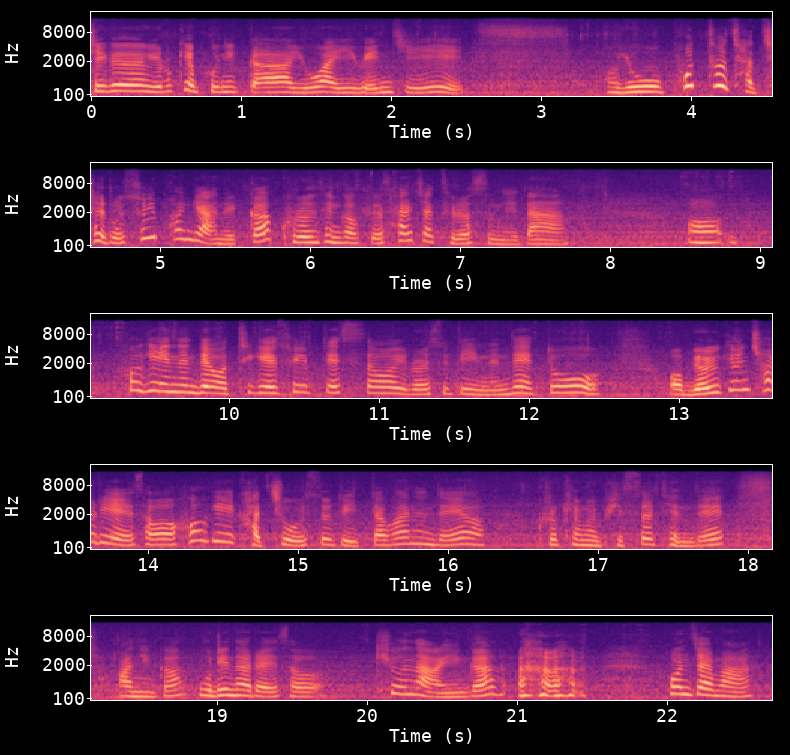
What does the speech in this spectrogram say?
지금 이렇게 보니까 요 아이 왠지 어, 요 포트 자체로 수입한 게 아닐까 그런 생각도 살짝 들었습니다. 어, 흙이 있는데 어떻게 수입됐어 이럴 수도 있는데 또 어, 멸균 처리해서 흙이 같이 올 수도 있다고 하는데요. 그렇게 하면 비쌀 텐데 아닌가? 우리나라에서 키우는 아닌가? 혼자 막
